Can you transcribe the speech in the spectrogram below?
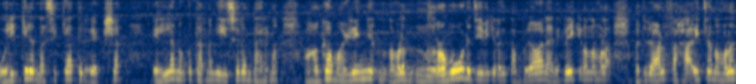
ഒരിക്കലും നശിക്കാത്തൊരു രക്ഷ. എല്ലാം നമുക്ക് തരണമെങ്കിൽ ഈശ്വരൻ തരണം. അകമഴിഞ്ഞ് നമ്മൾ നിറവോട് ജീവിക്കണമെങ്കിൽ തമ്പുരാൻ അനുഗ്രഹിക്കണം നമ്മളെ. മറ്റൊരാൾ സഹായിച്ചാൽ നമ്മൾ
